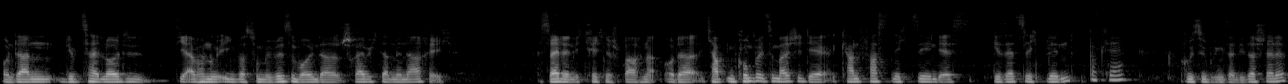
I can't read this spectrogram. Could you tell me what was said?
Und dann gibt es halt Leute, die einfach nur irgendwas von mir wissen wollen, da schreibe ich dann eine Nachricht. Es sei denn, ich kriege eine Sprachnachricht. Oder ich habe einen Kumpel zum Beispiel, der kann fast nicht sehen, der ist gesetzlich blind. Okay. Grüße übrigens an dieser Stelle.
